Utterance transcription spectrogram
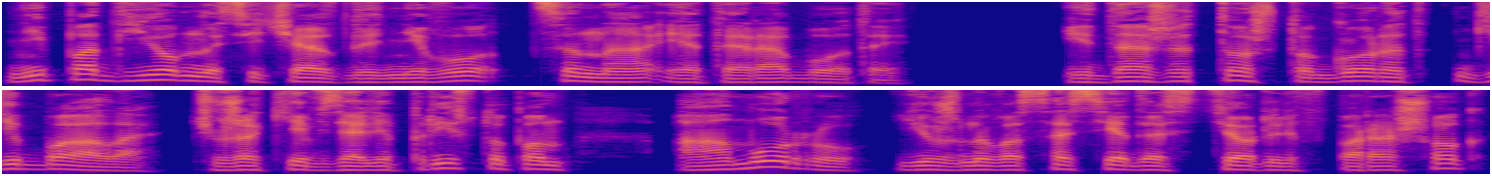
неподъемна сейчас для него цена этой работы. И даже то, что город Гибала чужаки взяли приступом, а Амурру, южного соседа, стерли в порошок,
